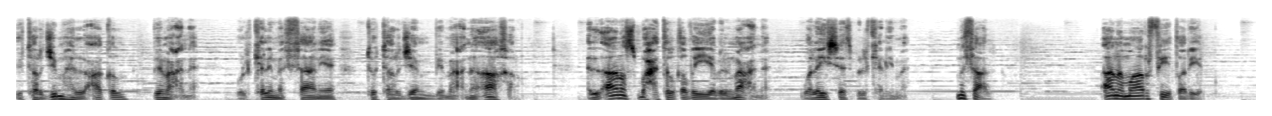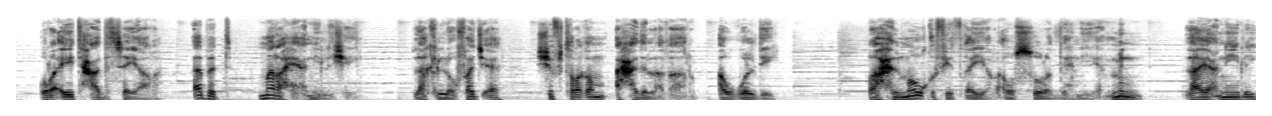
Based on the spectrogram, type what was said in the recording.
يترجمها العقل بمعنى والكلمة الثانية تترجم بمعنى آخر. الآن أصبحت القضية بالمعنى وليست بالكلمة. مثال أنا مار في طريق ورأيت حادث سيارة. أبد ما راح يعني لي شيء. لكن لو فجأة شفت رقم أحد الأغارب أو ولدي. راح الموقف يتغير أو الصورة الذهنية. من لا يعني لي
